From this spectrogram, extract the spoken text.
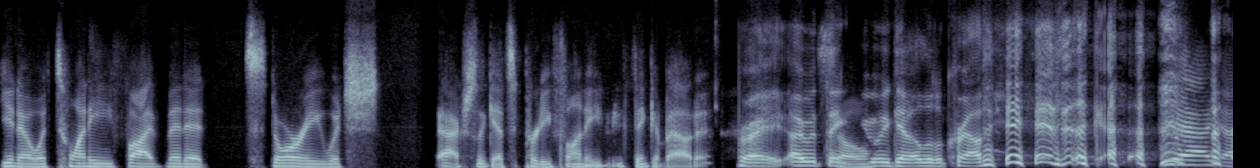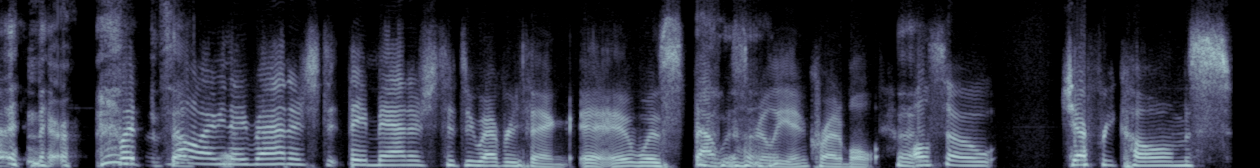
you know, a 25 minute story, which actually gets pretty funny if you think about it. Right. I would think So- you would get a little crowded. Yeah, yeah. In there. But no, I mean cool. they managed they managed to do everything. It, it was that was really incredible. Right. Also, Jeffrey Combs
